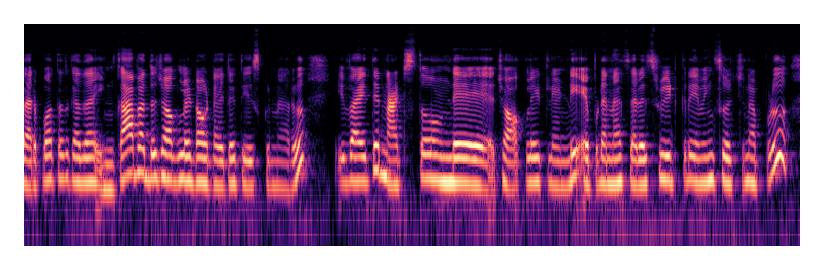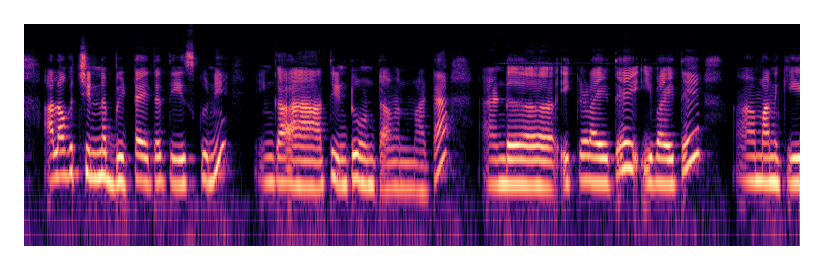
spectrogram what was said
సరిపోతుంది కదా ఇంకా పెద్ద చాక్లెట్ ఒకటి అయితే తీసుకున్నారు. ఇవైతే నట్స్తో ఉండే చాక్లెట్లు అండి ఎప్పుడైనా సరే స్వీట్ క్రేవింగ్స్ వచ్చినప్పుడు అలా ఒక చిన్న బిట్ అయితే తీసుకుని ఇంకా తింటూ ఉంటాం అండ్ ఇక్కడైతే ఇవైతే మనకి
